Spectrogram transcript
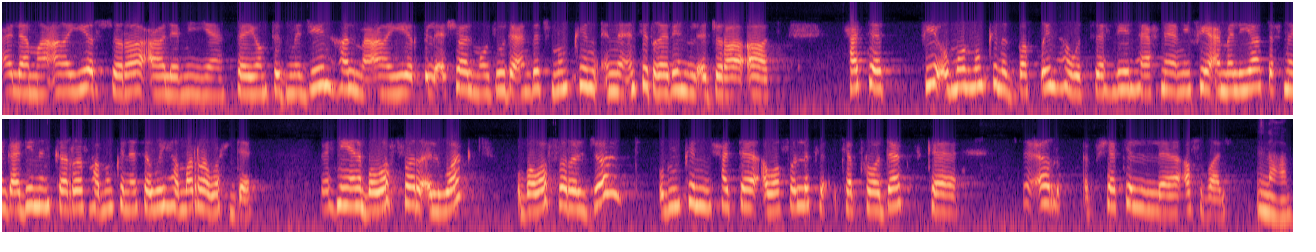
على معايير شراء عالمية. فيوم تدمجين هالمعايير بالأشياء الموجودة عندك ممكن أن أنت تغيرين الإجراءات؟ حتى في أمور ممكن تبسطينها وتسهلينها. إحنا يعني في عمليات إحنا قاعدين نكررها ممكن اسويها مرة واحدة. فهني أنا بوفر الوقت وبوفر الجهد وممكن حتى أوفر لك كبرودكت كسعر بشكل أفضل. نعم.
